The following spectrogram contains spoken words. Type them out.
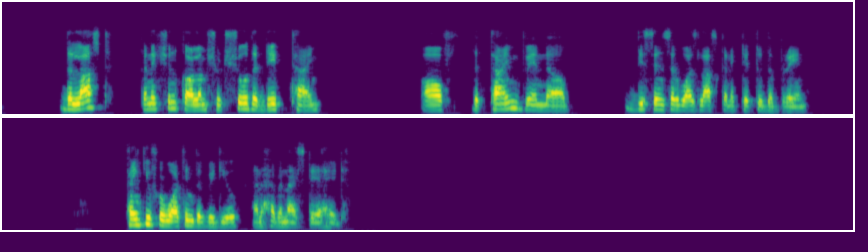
The last connection column should show the date time of the time when uh, this sensor was last connected to the brain. Thank you for watching the video and have a nice day ahead.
